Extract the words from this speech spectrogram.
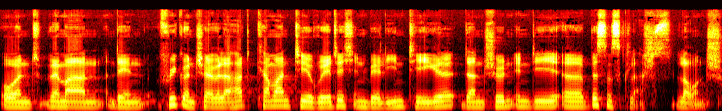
Und wenn man den Frequent Traveler hat, kann man theoretisch in Berlin-Tegel dann schön in die äh, Business Class Lounge.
